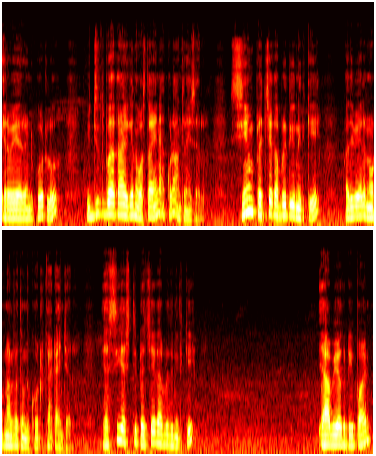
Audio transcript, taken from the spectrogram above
ఇరవై రెండు కోట్లు విద్యుత్ బకాయిల కింద వస్తాయని కూడా అంచనా వేశారు. సీఎం ప్రత్యేక అభివృద్ధి నిధికి పదివేల నూట నలభై తొమ్మిది కోట్లు కేటాయించారు. ఎస్సీ ఎస్టీ ప్రత్యేక అభివృద్ధి నిధికి యాభై ఒకటి పాయింట్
